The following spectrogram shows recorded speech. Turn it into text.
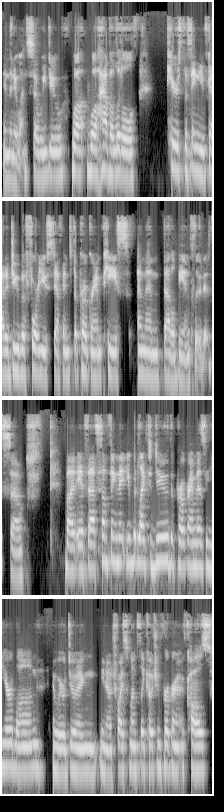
in the new one. So we do, well, we'll have a little, here's the thing you've got to do before you step into the program piece, and then that'll be included. So, but if that's something that you would like to do, the program is a year long and we're doing, you know, twice monthly coaching program calls,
